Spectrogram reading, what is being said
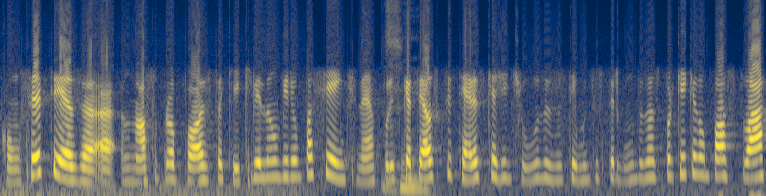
Com certeza. o nosso propósito aqui é que ele não vire um paciente, né? Por isso Sim. que até os critérios que a gente usa, às vezes tem muitas perguntas, mas por que, que eu não posso doar?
